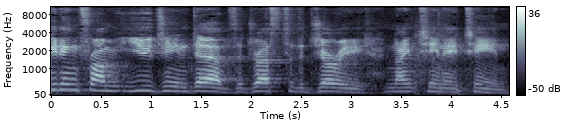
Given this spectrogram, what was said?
reading from Eugene Debs, addressed to the jury, 1918.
